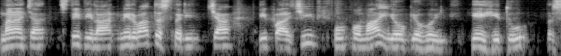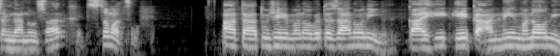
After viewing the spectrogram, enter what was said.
मनाच्या स्थितीला निर्वात स्तरीच्या दीपाची उपमा योग्य होईल. हे ही तू प्रसंगानुसार समज. आता तुझे मनोगत जाणोनी काही एक आम्ही म्हणोनी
